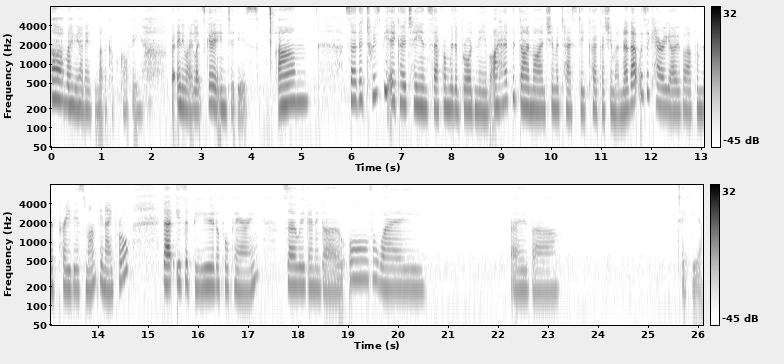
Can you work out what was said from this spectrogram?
Oh, maybe I need another cup of coffee. But anyway, let's get into this. Um, so the TWSBI Eco Tea and Saffron with a broad nib. I had the Diamine Shimmertastic Cocoa Shimmer. Now that was a carryover from the previous month in April. That is a beautiful pairing. So we're going to go all the way over to here,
